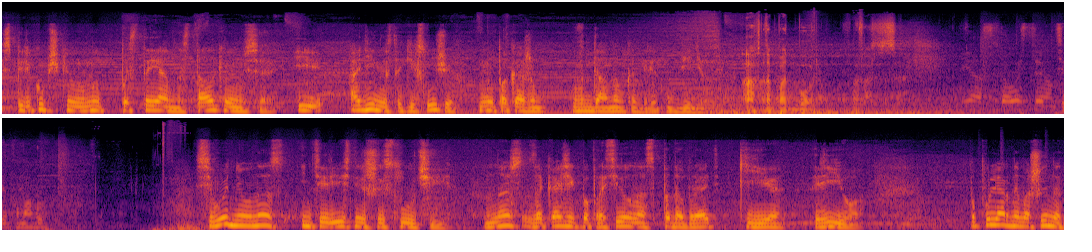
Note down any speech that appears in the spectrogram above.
С перекупщиками мы постоянно сталкиваемся, и один из таких случаев мы покажем в данном конкретном видео. Автоподбор тебе помогу. Сегодня у нас интереснейший случай. Наш заказчик попросил нас подобрать Kia Rio. Популярная машина,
